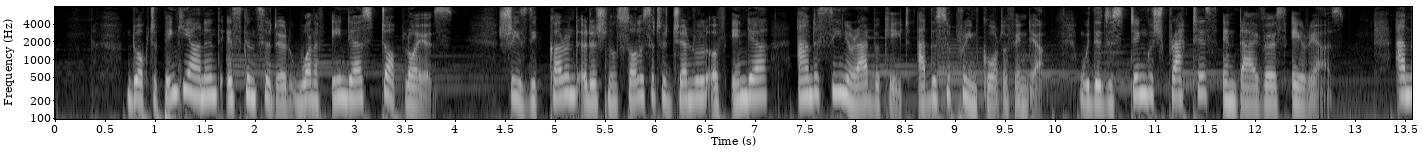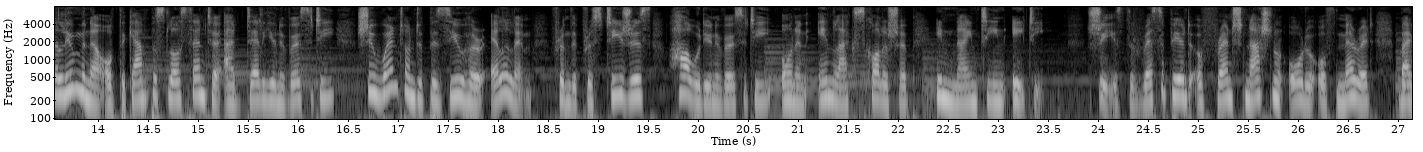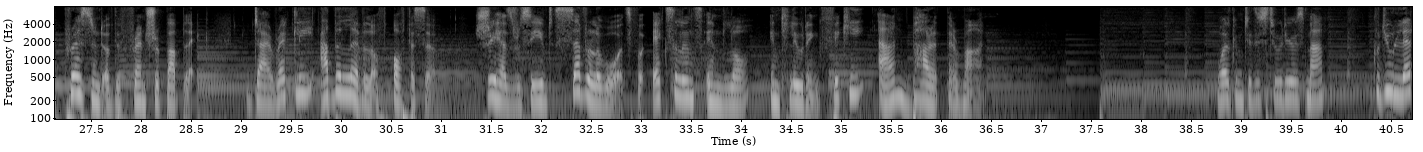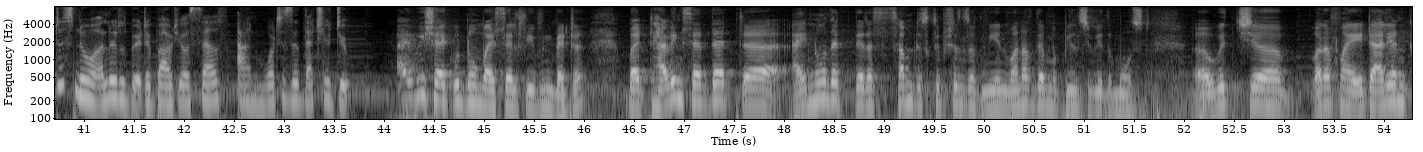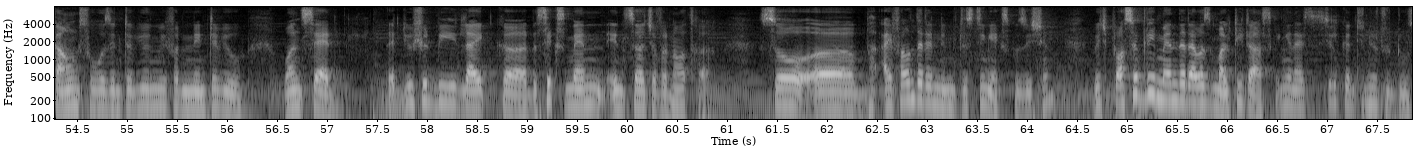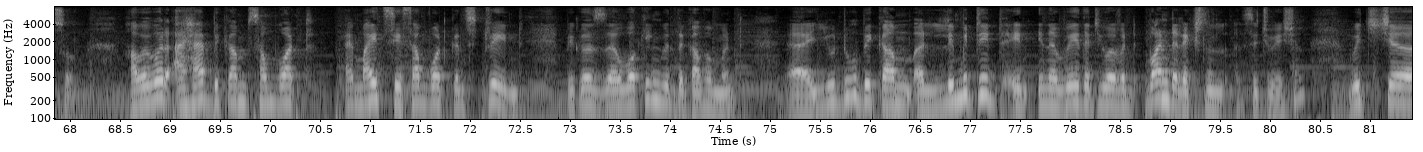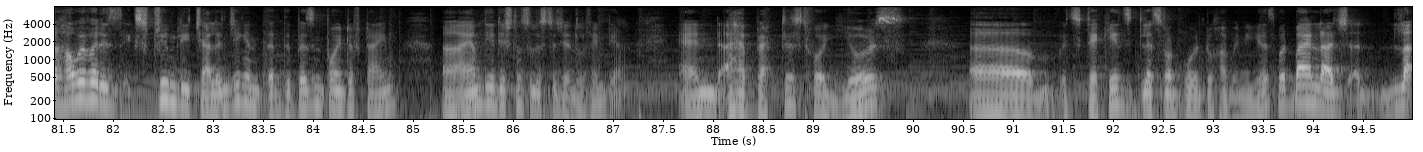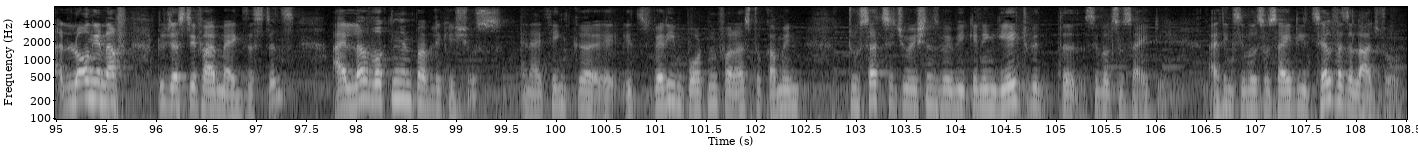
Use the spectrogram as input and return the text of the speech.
Dr. Pinky Anand is considered one of India's top lawyers. She is the current Additional Solicitor General of India and a senior advocate at the Supreme Court of India, with a distinguished practice in diverse areas. An alumna of the Campus Law Center at Delhi University, she went on to pursue her LLM from the prestigious Harvard University on an Inlaks scholarship in 1980. She is the recipient of French National Order of Merit by President of the French Republic, directly at the level of officer. She has received several awards for excellence in law, including FICCI and Bharat Nirman. Welcome to the studios, ma'am. Could you let us know a little bit about yourself and what is it that you do? I wish I could know myself even better. But having said that, uh, I know that there are some descriptions of me, and one of them appeals to me the most. Uh, which uh, one of my Italian counts who was interviewing me for an interview once said that you should be like uh, the six men in search of an author. So uh, I found that an interesting exposition, which possibly meant that I was multitasking, and I still continue to do so. However, I have become somewhat, I might say, somewhat constrained because uh, working with the government. Uh, you do become uh, limited in, in a way that you have a one directional situation, which, uh, however, is extremely challenging. And at the present point of time, uh, I am the Additional Solicitor General of India, and I have practiced for years um, it's decades, let's not go into how many years, but by and large, uh, long enough to justify my existence. I love working in public issues, and I think uh, it's very important for us to come in to such situations where we can engage with the civil society, I think civil society itself has a large role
